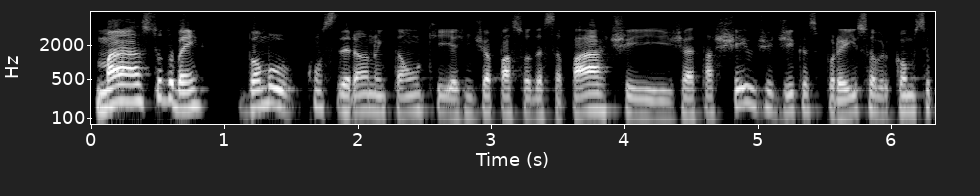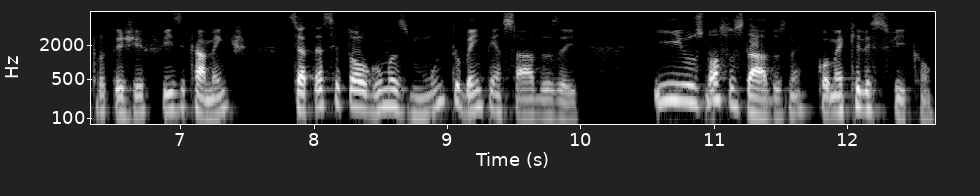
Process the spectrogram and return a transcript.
Mas tudo bem, vamos considerando então que a gente já passou dessa parte e já está cheio de dicas por aí sobre como se proteger fisicamente. Você até citou algumas muito bem pensadas aí. E os nossos dados, né? Como é que eles ficam?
